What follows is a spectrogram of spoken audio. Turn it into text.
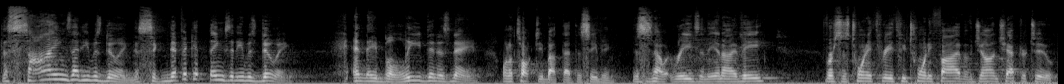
the signs that he was doing, the significant things that he was doing, and they believed in his name. I want to talk to you about that this evening. This is how it reads in the NIV, verses 23 through 25 of John chapter 2.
